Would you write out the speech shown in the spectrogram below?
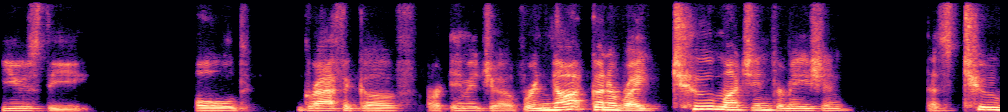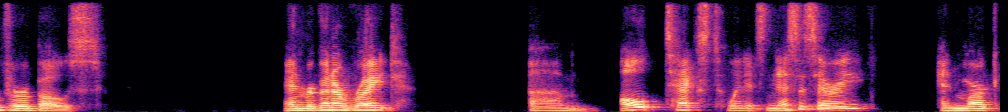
use the old graphic of or image of. We're not going to write too much information that's too verbose. And we're going to write um, alt text when it's necessary and mark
